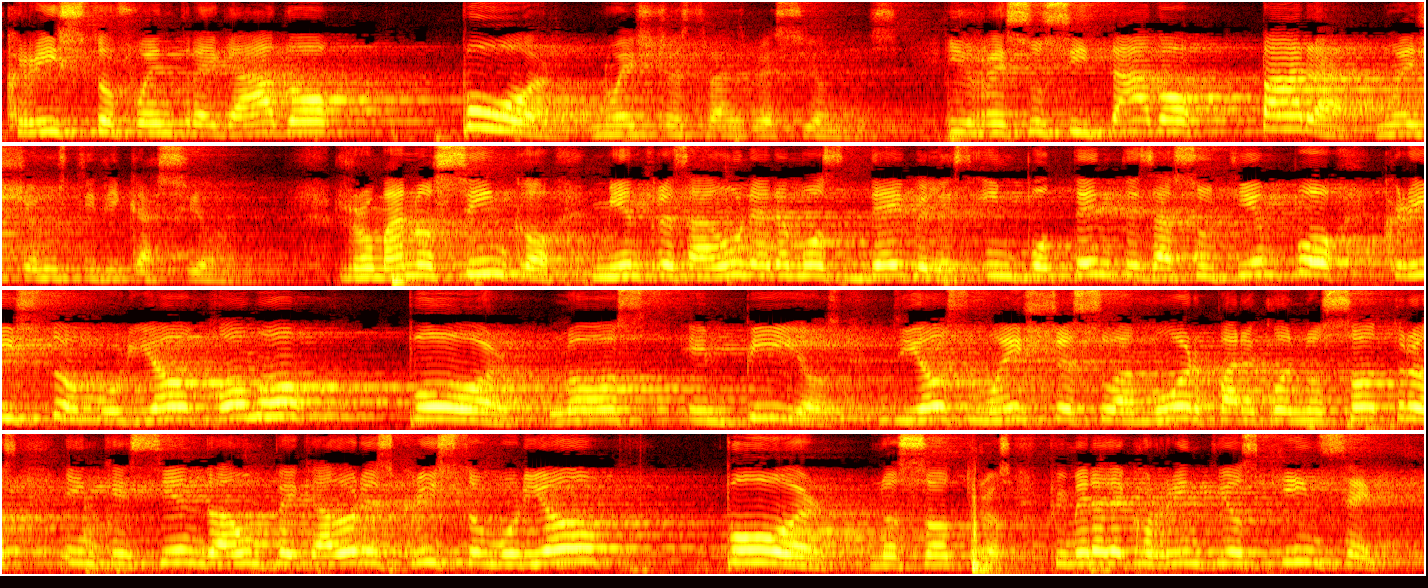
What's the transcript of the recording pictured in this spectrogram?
Cristo fue entregado por nuestras transgresiones y resucitado para nuestra justificación. Romanos 5, mientras aún éramos débiles, impotentes a su tiempo, Cristo murió como por los impíos. Dios muestra su amor para con nosotros en que siendo aún pecadores, Cristo murió por nosotros. Primera de Corintios 15.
